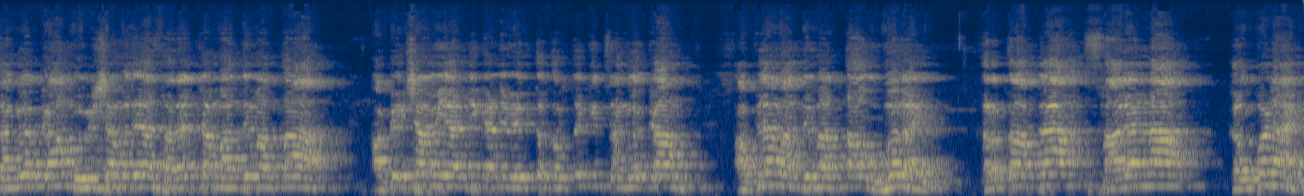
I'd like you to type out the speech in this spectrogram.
चांगलं काम भविष्यामध्ये या साऱ्यांच्या माध्यमातून अपेक्षा मी या ठिकाणी व्यक्त करतो की चांगलं काम आपल्या माध्यमातून उभं राहील. खरं तर आपल्या साऱ्यांना कल्पना आहे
